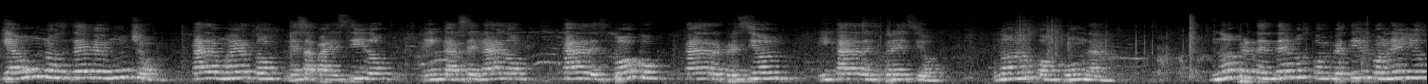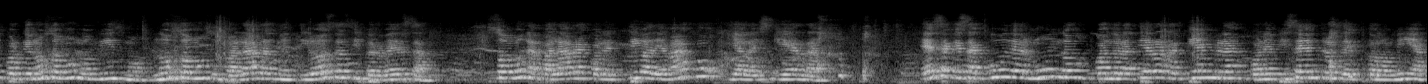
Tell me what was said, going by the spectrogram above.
que aún nos debe mucho, cada muerto, desaparecido, encarcelado, cada despojo, cada represión y cada desprecio. No nos confundan. No pretendemos competir con ellos porque no somos lo mismo, no somos sus palabras mentirosas y perversas. Somos la palabra colectiva de abajo y a la izquierda. Esa que sacude al mundo cuando la tierra retiembla con epicentros de economía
